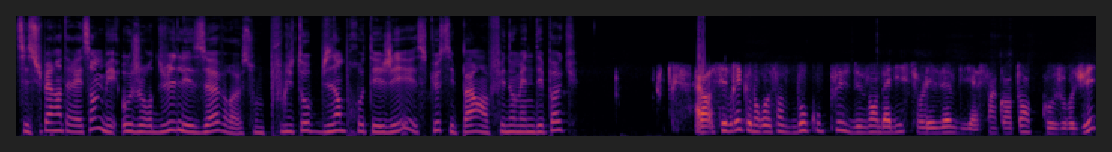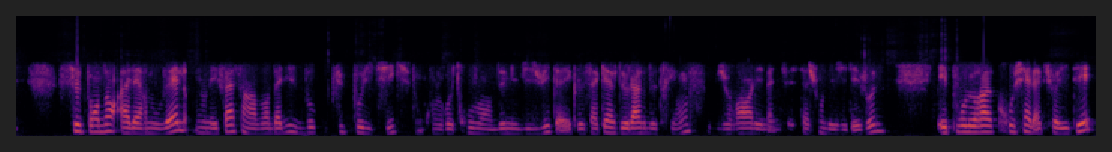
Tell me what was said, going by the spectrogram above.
C'est super intéressant, mais aujourd'hui les œuvres sont plutôt bien protégées. Est-ce que c'est pas un phénomène d'époque? Alors c'est vrai que l'on recense beaucoup plus de vandalisme sur les œuvres d'il y a 50 ans qu'aujourd'hui. Cependant, à l'ère nouvelle, on est face à un vandalisme beaucoup plus politique. Donc on le retrouve en 2018 avec le saccage de l'Arc de Triomphe durant les manifestations des Gilets jaunes. Et pour le raccrocher à l'actualité,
